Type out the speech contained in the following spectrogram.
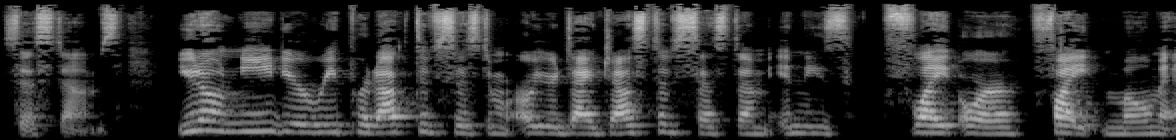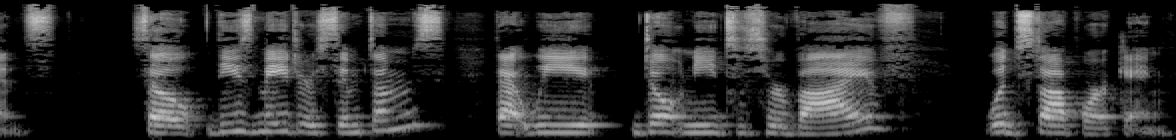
systems. You don't need your reproductive system or your digestive system in these flight or fight moments. So these major symptoms that we don't need to survive would stop working.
